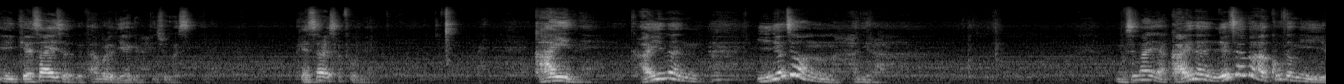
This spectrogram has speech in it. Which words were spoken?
이 괴사에서 그 답을 얘기를 해주고 있습니다. 괴사를 살펴보면 가인, 가인은 이녀정하니라. 무슨 말이냐? 가인은 여자가 고등이.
